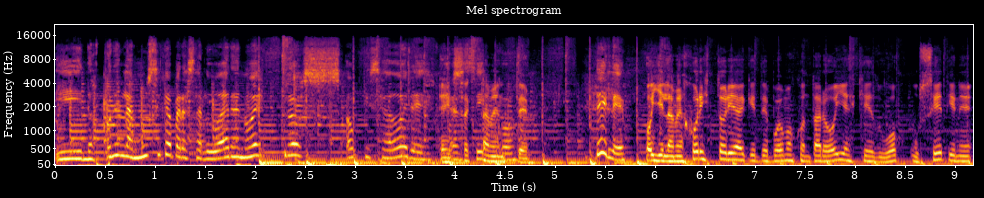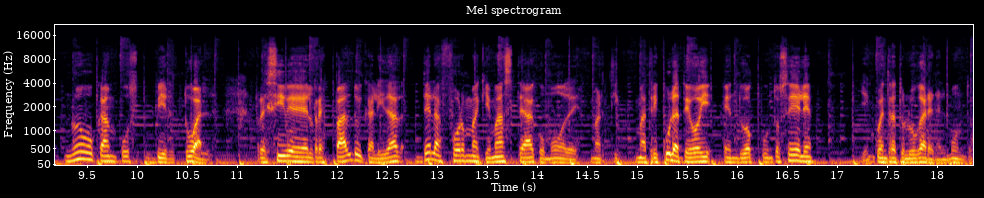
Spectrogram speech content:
Y nos ponen la música para saludar a nuestros auspiciadores. Francisco. Exactamente. Dele. Oye, la mejor historia que te podemos contar hoy es que Duoc UC tiene nuevo campus virtual. Recibe el respaldo y calidad de la forma que más te acomode. Marti- Matricúlate hoy en duoc.cl y encuentra tu lugar en el mundo.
